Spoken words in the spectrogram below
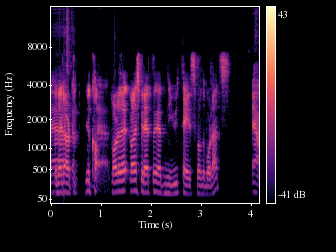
jeg Og det er er klart, spent kan, var, det, var det spillet et, et New Tales from the Borderlands? Ja.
